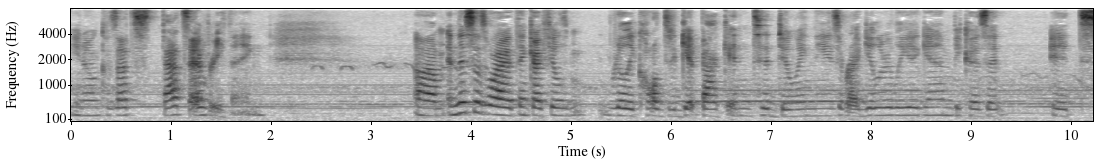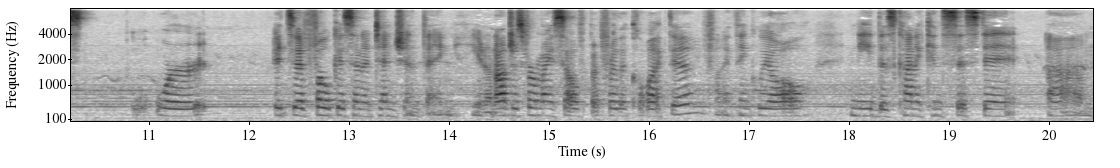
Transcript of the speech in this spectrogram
you know, cuz that's that's everything. Um, and this is why I think I feel really called to get back into doing these regularly again because it it's we're it's a focus and attention thing, you know, not just for myself, but for the collective. I think we all need this kind of consistent um,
